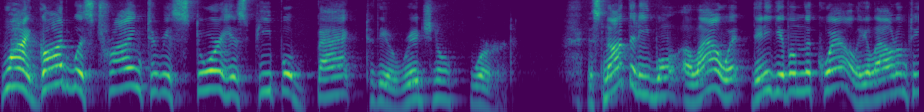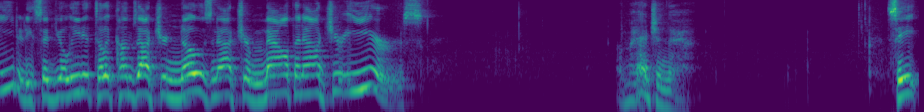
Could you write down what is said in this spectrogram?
why? God was trying to restore his people back to the original word. It's not that he won't allow it, then he give them the quail. He allowed them to eat it. He said, You'll eat it till it comes out your nose and out your mouth and out your ears. Imagine that. See,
